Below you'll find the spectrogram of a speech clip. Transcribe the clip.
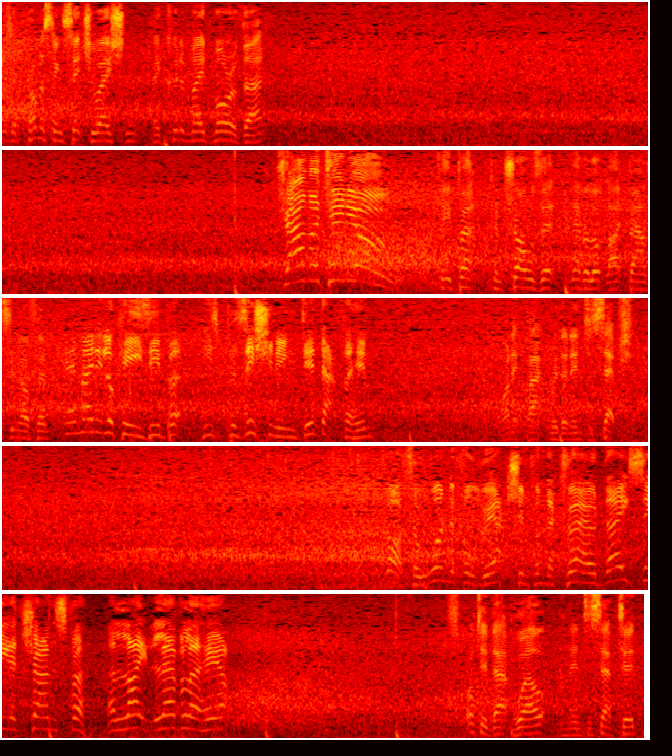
was a promising situation. They could have made more of that. João! Keeper controls it, never looked like bouncing off him. Yeah, it made it look easy, but his positioning did that for him. Won it back with an interception. It's a wonderful reaction from the crowd. They see a chance for a late leveller here. Spotted that well and intercepted.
